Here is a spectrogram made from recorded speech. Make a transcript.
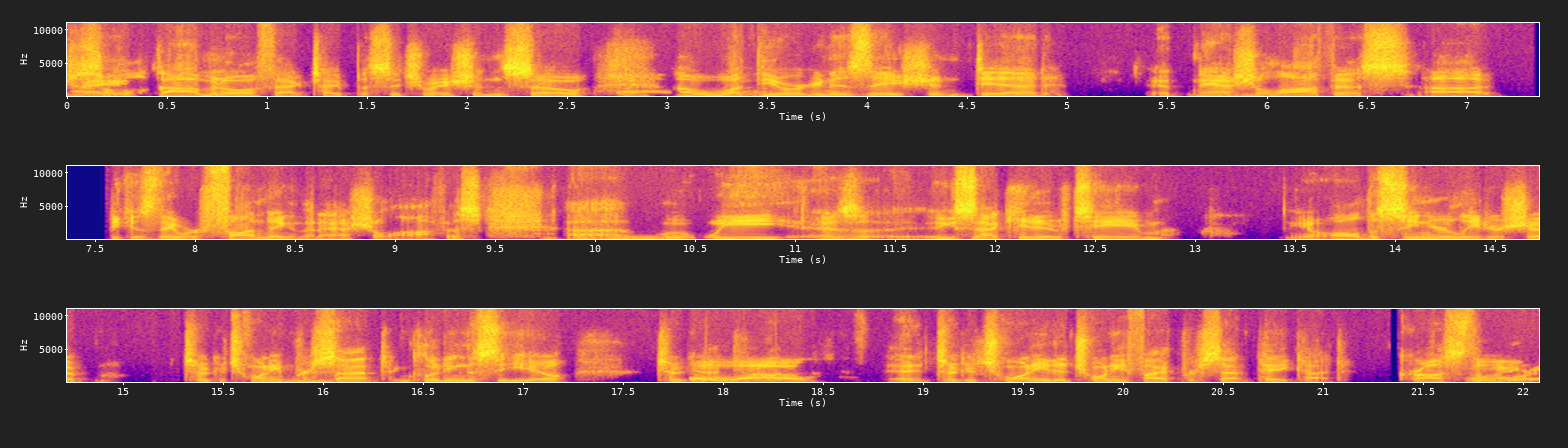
just right. a whole domino effect type of situation so uh, what the organization did at national mm-hmm. office uh, because they were funding the national office. Uh, mm-hmm. we, as an executive team, you know, all the senior leadership took a 20%, mm-hmm. including the CEO, took oh, a, wow. It took a 20 to 25% pay cut across the oh board.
